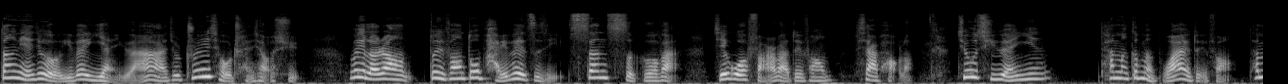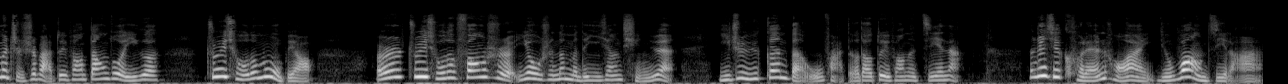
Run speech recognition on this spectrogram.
当年就有一位演员啊，就追求陈小旭，为了让对方多陪陪自己，三次割腕，结果反而把对方吓跑了。究其原因，他们根本不爱对方，他们只是把对方当做一个追求的目标，而追求的方式又是那么的一厢情愿，以至于根本无法得到对方的接纳。那这些可怜虫啊，已经忘记了啊，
